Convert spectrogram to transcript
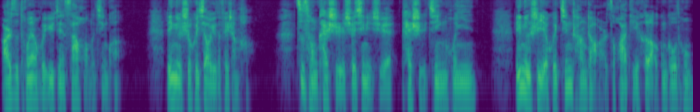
儿子同样会遇见撒谎的情况，李女士会教育的非常好。自从开始学心理学，开始经营婚姻。李女士也会经常找儿子话题和老公沟通，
